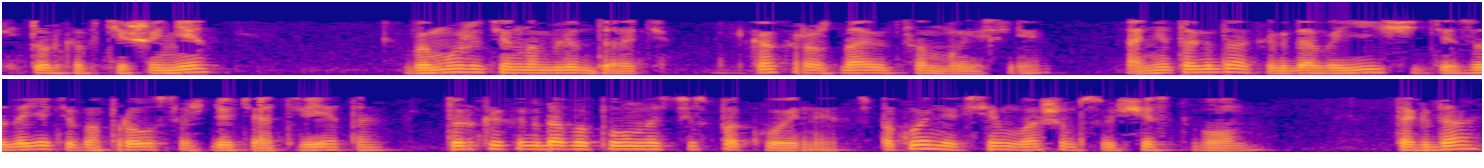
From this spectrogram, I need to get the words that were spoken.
И только в тишине вы можете наблюдать, как рождаются мысли, а не тогда, когда вы ищете, задаете вопросы, ждете ответа, только когда вы полностью спокойны, спокойны всем вашим существом. Тогда,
